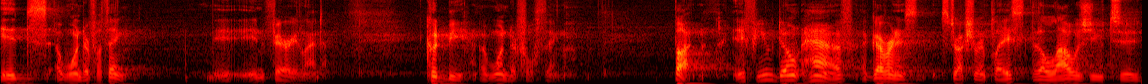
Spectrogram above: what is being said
is a wonderful thing in fairyland. Could be a wonderful thing. But if you don't have a governance structure in place that allows you to,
